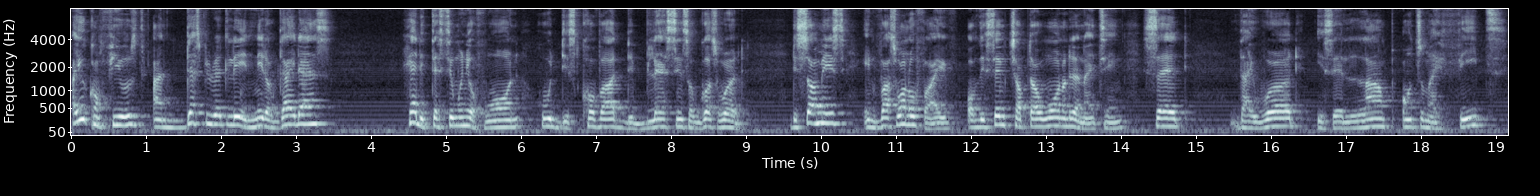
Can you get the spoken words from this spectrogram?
Are you confused and desperately in need of guidance? Hear the testimony of one who discovered the blessings of God's word. The psalmist in verse 105 of the same chapter 119 said, Thy word is a lamp unto my feet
